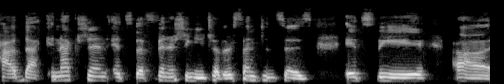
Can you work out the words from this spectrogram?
have that connection. It's the finishing each other's sentences. It's the, uh,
